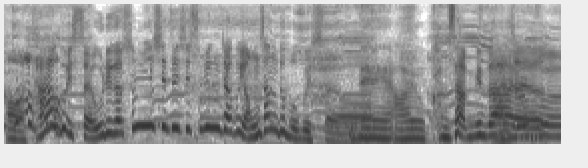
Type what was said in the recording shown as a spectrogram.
어, 다 하고 있어요 우리가 숨 쉬듯이 스밍하고 영상도 보고 있어요 네, 아유 감사합니다, 맞아요. 여러분.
